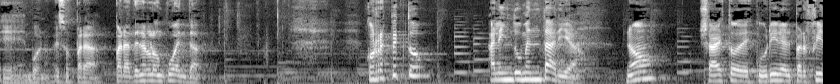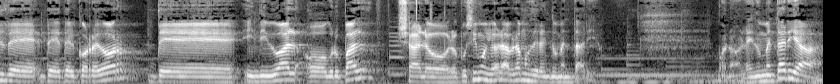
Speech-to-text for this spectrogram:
Eh, bueno, eso es para, tenerlo en cuenta. Con respecto a la indumentaria, ¿no? Ya esto de descubrir el perfil del corredor, de individual o grupal, ya lo, lo pusimos y ahora hablamos de la indumentaria. Bueno, la indumentaria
